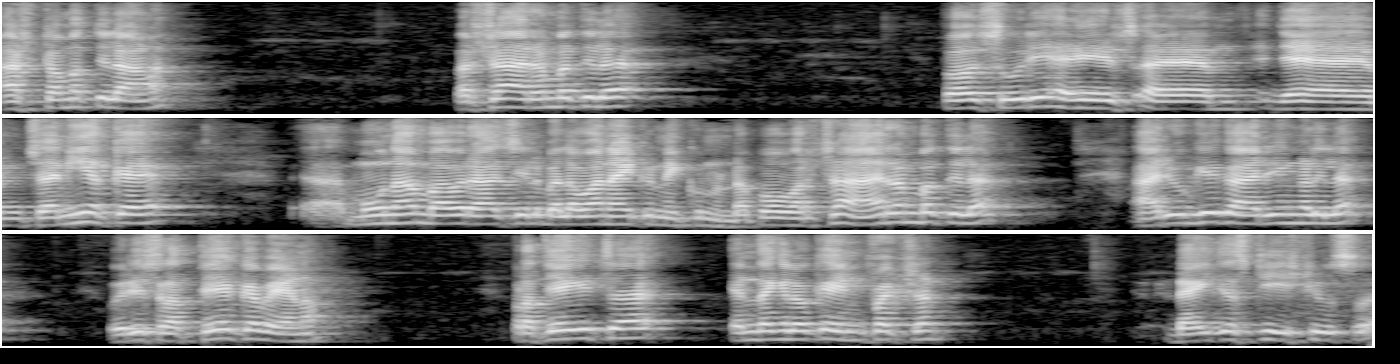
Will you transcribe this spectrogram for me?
അഷ്ടമത്തിലാണ്. വർഷാരംഭത്തിൽ ഇപ്പോൾ സൂര്യ ശനിയൊക്കെ മൂന്നാം ഭാവരാശിയിൽ ബലവാനായിട്ട് നിൽക്കുന്നുണ്ട്. അപ്പോൾ വർഷ ആരംഭത്തിൽ ആരോഗ്യ കാര്യങ്ങളിൽ ഒരു ശ്രദ്ധയൊക്കെ വേണം. പ്രത്യേകിച്ച് എന്തെങ്കിലുമൊക്കെ infection digestive issues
